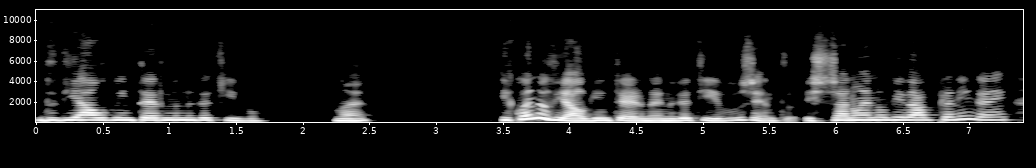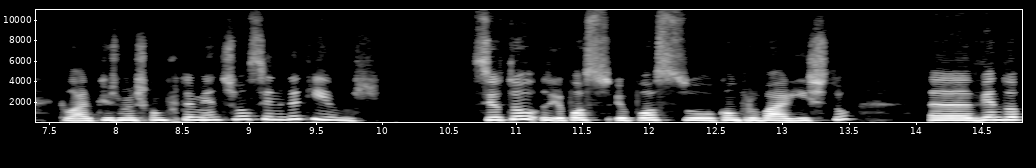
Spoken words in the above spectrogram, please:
de diálogo interno negativo, não é? E quando o diálogo interno é negativo, gente, isto já não é novidade para ninguém. Claro que os meus comportamentos vão ser negativos. Se eu, tô, eu, posso, eu posso comprovar isto uh, vendo a,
